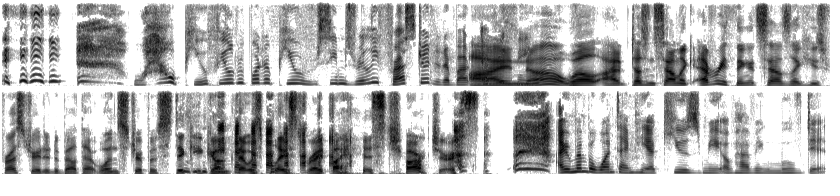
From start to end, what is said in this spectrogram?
wow, Pyuu, field reporter Pyuu seems really frustrated about I everything. know. Well, it doesn't sound like everything. It sounds like he's frustrated about that one strip of sticky gunk that was placed right by his chargers. I remember one time he accused me of having moved it,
